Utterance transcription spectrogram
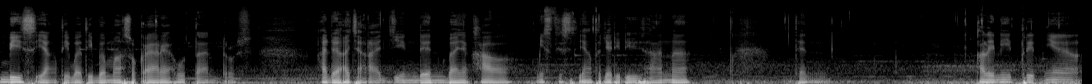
bis yang tiba-tiba masuk ke area hutan, terus ada acara jin dan banyak hal mistis yang terjadi di sana. Dan kali ini treatnya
